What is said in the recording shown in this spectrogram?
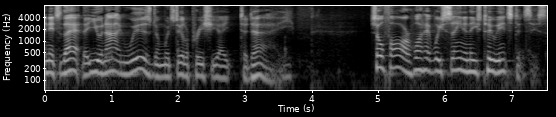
And it's that that you and I in wisdom would still appreciate today. So far, what have we seen in these two instances?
